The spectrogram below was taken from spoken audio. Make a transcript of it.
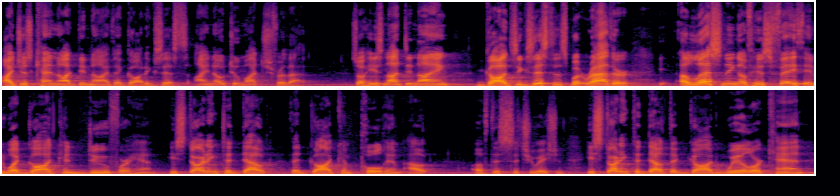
I just cannot deny that God exists. I know too much for that. So he's not denying God's existence, but rather a lessening of his faith in what God can do for him. He's starting to doubt that God can pull him out of this situation. He's starting to doubt that God will or can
